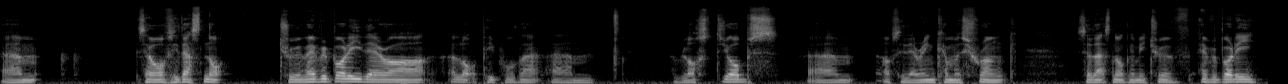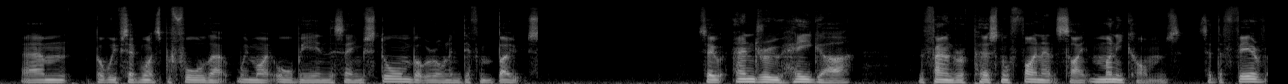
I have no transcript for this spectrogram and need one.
Um, so obviously that's not true of everybody. There are a lot of people that um, have lost jobs. Um, obviously their income has shrunk, so that's not going to be true of everybody. Um, but we've said once before that we might all be in the same storm, but we're all in different boats. So, Andrew Hagger, the founder of personal finance site Moneycomms, said the fear of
